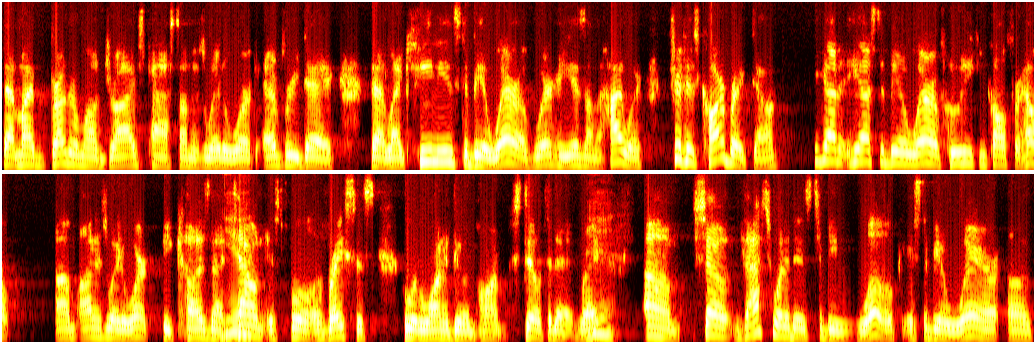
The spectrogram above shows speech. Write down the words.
that my brother-in-law drives past on his way to work every day. That like he needs to be aware of where he is on the highway. Should his car break down, he got it. he has to be aware of who he can call for help um, on his way to work because that Yeah. town is full of racists who would want to do him harm still today. Right? Yeah. Um, so that's what it is to be woke is to be aware of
